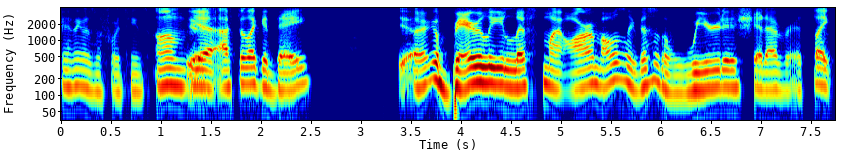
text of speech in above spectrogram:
I think it was the 14th. Um, Yeah. yeah, after like a day, Yeah. like, I could barely lift my arm. I was like, this is the weirdest shit ever. It's like,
